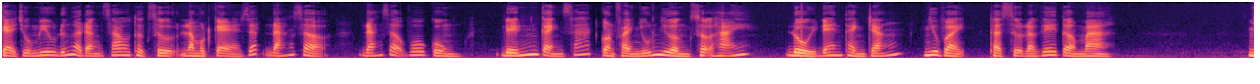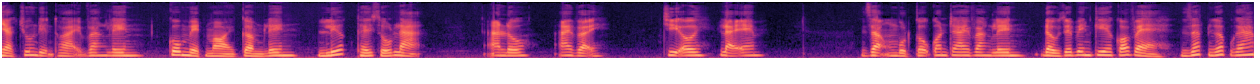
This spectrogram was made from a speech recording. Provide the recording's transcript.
Kẻ chủ mưu đứng ở đằng sau thực sự là một kẻ rất đáng sợ, đáng sợ vô cùng. Đến cảnh sát còn phải nhún nhường sợ hãi, đổi đen thành trắng. Như vậy thật sự là ghê tởm mà. Nhạc chuông điện thoại vang lên, cô mệt mỏi cầm lên, liếc thấy số lạ. Alo, ai vậy? Chị ơi, là em. Giọng một cậu con trai vang lên, đầu dây bên kia có vẻ rất gấp gáp.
